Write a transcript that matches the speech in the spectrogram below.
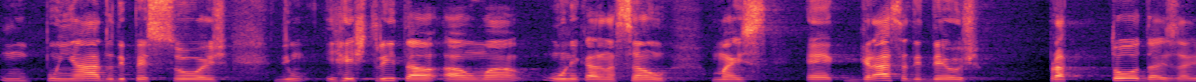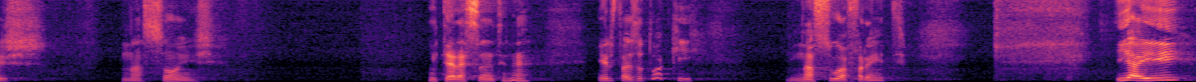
um, punhado de pessoas de um, restrita a uma única nação, mas é graça de Deus para todas as nações? Interessante, né? Ele faz, eu estou aqui, na sua frente. E aí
